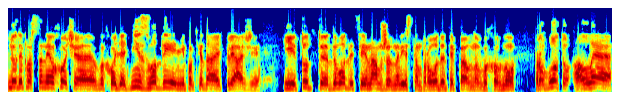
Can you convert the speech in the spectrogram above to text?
Люди просто неохоче виходять ні з води, ні покидають пляжі. І тут е, доводиться і нам, журналістам, проводити певну виховну роботу, але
